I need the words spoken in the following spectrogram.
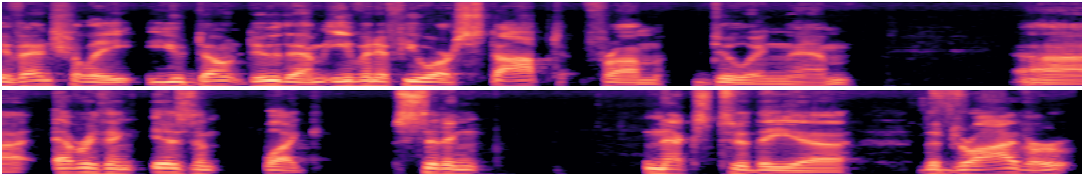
eventually you don't do them, even if you are stopped from doing them. Uh, everything isn't like sitting next to the uh, the driver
